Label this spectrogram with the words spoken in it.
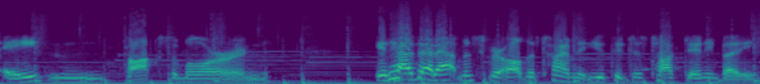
ate and talked some more. And it had that atmosphere all the time that you could just talk to anybody.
